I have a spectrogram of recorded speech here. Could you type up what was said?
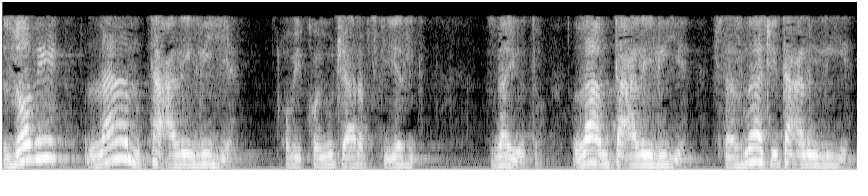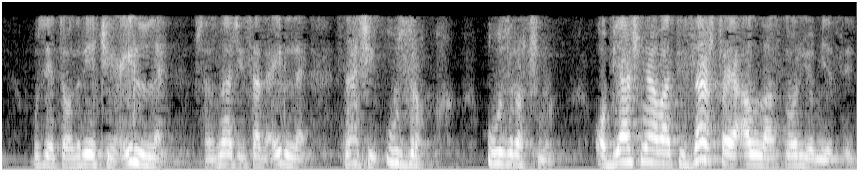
zove lam ta'lilije. Ovi koji uče arapski jezik znaju to. Lam ta'lilije. Šta znači ta'lilije? Uzete od riječi ille. Šta znači sad ille? Znači uzrok. Uzročno. Objašnjavati zašto je Allah stvorio mjesec.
